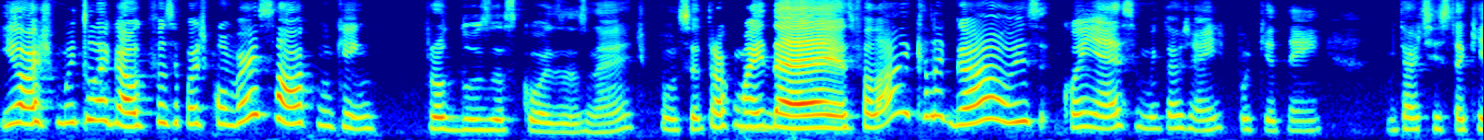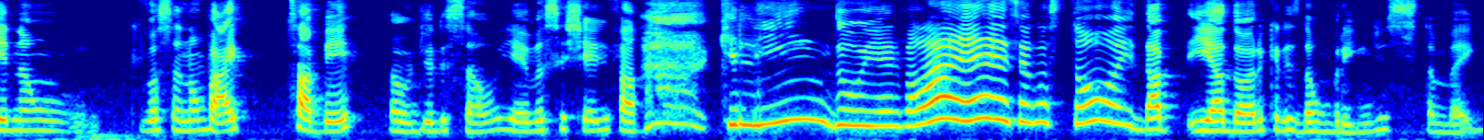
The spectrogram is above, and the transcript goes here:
E eu acho muito legal que você pode conversar com quem produz as coisas, né? Tipo, você troca uma ideia, você fala, ai, que legal isso. Conhece muita gente, porque tem muita artista que não. que você não vai saber onde eles são. E aí você chega e fala, ah, que lindo! E ele fala, ah, é, você gostou? E, dá, e adoro que eles dão brindes também.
